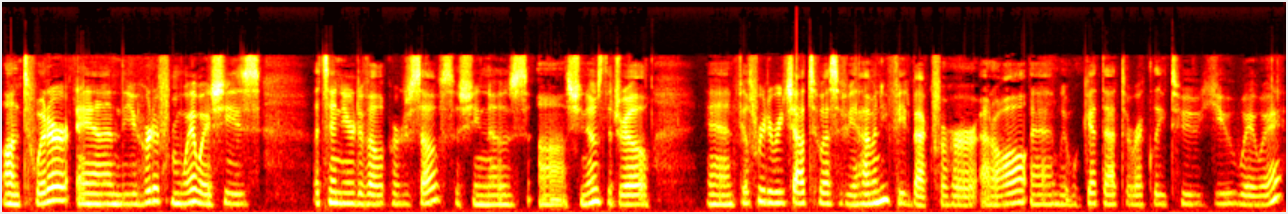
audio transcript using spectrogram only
on Twitter. And you heard it from Weiwei. She's a 10-year developer herself, so she knows uh, she knows the drill. And feel free to reach out to us if you have any feedback for her at all, and we will get that directly to you, Weiwei.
